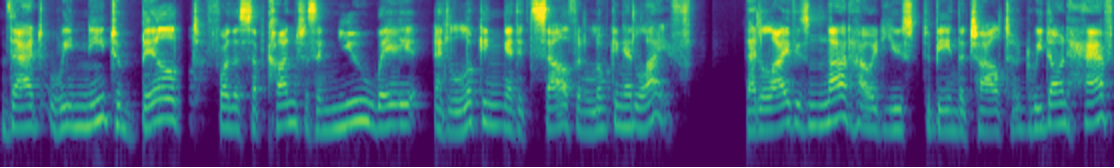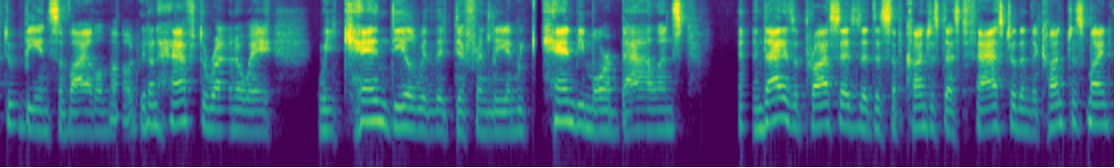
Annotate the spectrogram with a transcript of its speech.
that we need to build for the subconscious a new way at looking at itself and looking at life. That life is not how it used to be in the childhood. We don't have to be in survival mode. We don't have to run away. We can deal with it differently and we can be more balanced. And that is a process that the subconscious does faster than the conscious mind,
